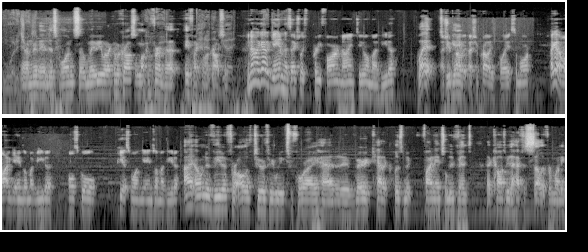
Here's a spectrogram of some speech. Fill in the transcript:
and I'm near the end of disc one. So maybe when I come across them, I'll confirm that if I come across them. You know, I got a game that's actually pretty far in 9 too on my Vita. Play it. It's I a should good game. probably I should probably play it some more. I got a lot of games on my Vita, old school PS1 games on my Vita. I owned a Vita for all of two or three weeks before I had a very cataclysmic financial event that caused me to have to sell it for money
